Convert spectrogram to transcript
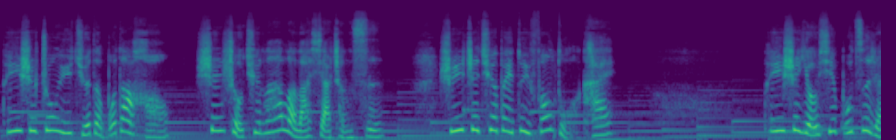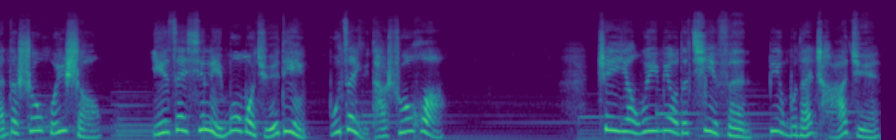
裴师终于觉得不大好，伸手去拉了拉夏承思，谁知却被对方躲开。裴师有些不自然地收回手，也在心里默默决定不再与他说话。这样微妙的气氛并不难察觉。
